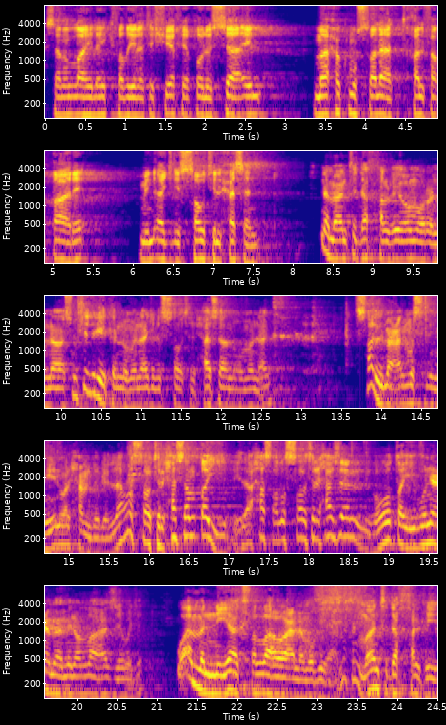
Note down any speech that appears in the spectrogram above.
أحسن الله إليك فضيلة الشيخ. يقول السائل ما حكم الصلاة خلف قارئ من أجل الصوت الحسن؟ إنما أن تدخل في أمور الناس وش يدريك أنه من أجل الصوت الحسن ومن أجل؟ صل مع المسلمين والحمد لله. والصوت الحسن طيب إذا حصل الصوت الحسن هو طيب ونعمة من الله عز وجل. وأما النيات فالله أعلم بها. مثل ما أن تدخل في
